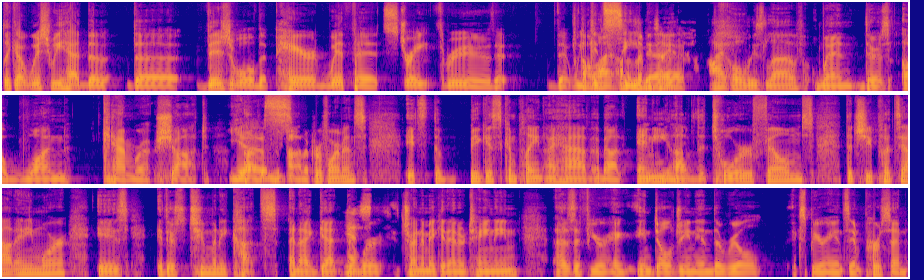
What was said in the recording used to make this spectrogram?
like i wish we had the the visual that paired with it straight through that that we Oh, could I- uh, see let me that tell you, I always love when there's a one camera shot yes. of a Madonna performance. It's the biggest complaint I have about any Mhm. of the tour films that she puts out anymore is there's too many cuts. And I get that Yes. we're trying to make it entertaining as if you're in- indulging in the real experience in person.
